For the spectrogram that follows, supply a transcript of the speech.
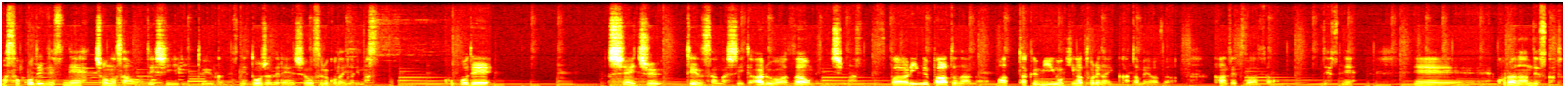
まあ、そこでですね、長野さんは弟子入りというかですね、道場で練習をすることになります。ここで試合中、テーズさんがしていたある技を目にします。スパーリングパートナーが全く身動きが取れない固め技、関節技ですね。えー、これは何ですかと。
